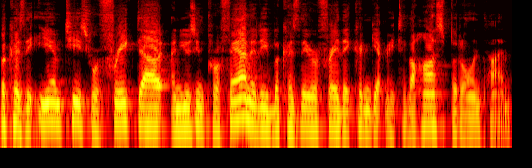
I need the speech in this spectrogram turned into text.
Because the EMTs were freaked out and using profanity because they were afraid they couldn't get me to the hospital in time.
